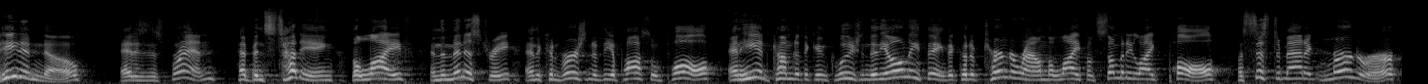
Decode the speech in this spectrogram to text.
he didn't know is his friend had been studying the life and the ministry and the conversion of the Apostle Paul, and he had come to the conclusion that the only thing that could have turned around the life of somebody like Paul, a systematic murderer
